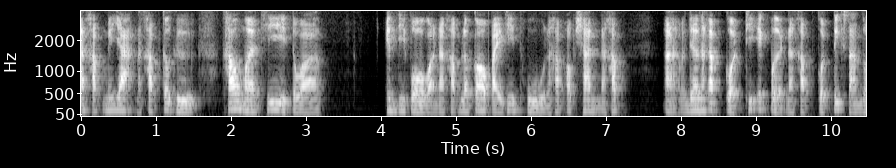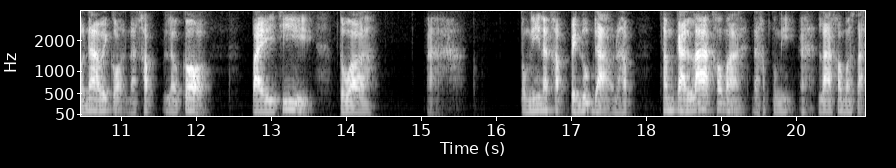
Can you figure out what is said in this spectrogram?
นะครับไม่ยากนะครับก็คือเข้ามาที่ตัว MT4 ก่อนนะครับ แล้วก็ไปที่ Tool นะครับ Option นะครับอ่าเหมือนเดิมนะครับ กดที่ Expert นะครับ กดติ๊ก 3 ตัวหน้าไว้ก่อนนะครับ แล้วก็ ไปที่ตัวตรงนี้นะครับเป็นรูปดาวนะครับทำการลากเข้ามานะครับ ตรงนี้ลากเข้ามาใส่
